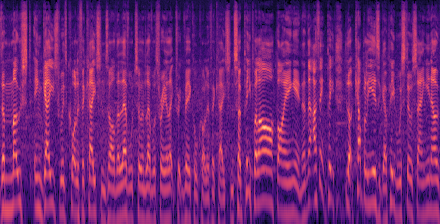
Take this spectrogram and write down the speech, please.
the most engaged with qualifications are the level two and level three electric vehicle qualifications. So people are buying in. And I think, look, a couple of years ago, people were still saying, you know,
